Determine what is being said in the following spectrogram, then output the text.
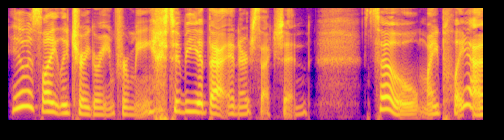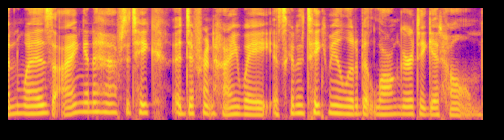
It was slightly triggering for me to be at that intersection. So, my plan was I'm going to have to take a different highway. It's going to take me a little bit longer to get home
